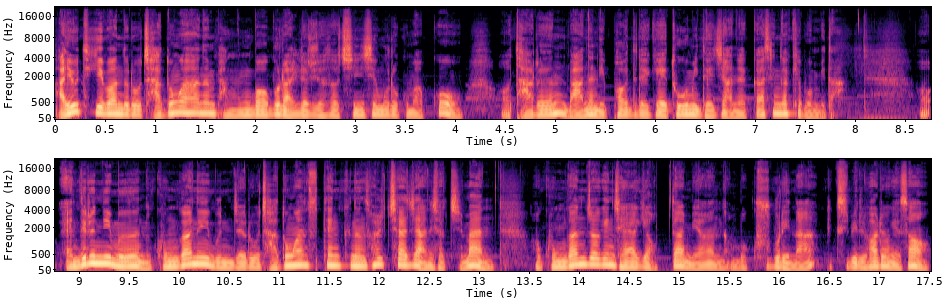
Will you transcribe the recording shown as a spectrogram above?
IoT 기반으로 자동화하는 방법을 알려주셔서 진심으로 고맙고 어, 다른 많은 리퍼들에게 도움이 되지 않을까 생각해 봅니다. 어, 앤드류님은 공간의 문제로 자동 환수 탱크는 설치하지 않으셨지만 어, 공간적인 제약이 없다면 뭐 구글이나 빅스비를 활용해서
